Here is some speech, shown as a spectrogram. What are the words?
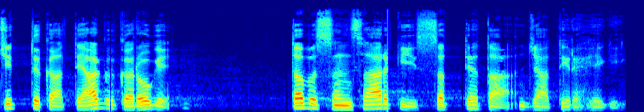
चित्त का त्याग करोगे, तब संसार की सत्यता जाती रहेगी।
